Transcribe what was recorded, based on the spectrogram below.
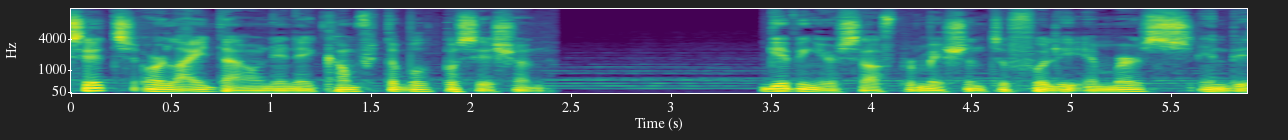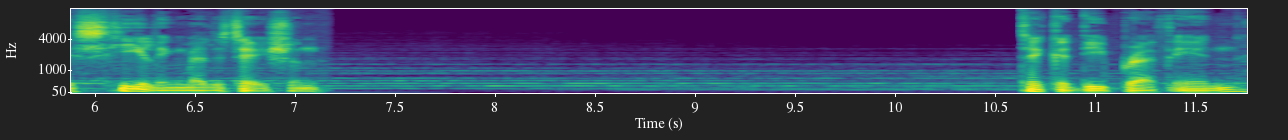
Sit or lie down in a comfortable position, giving yourself permission to fully immerse in this healing meditation. Take a deep breath in,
